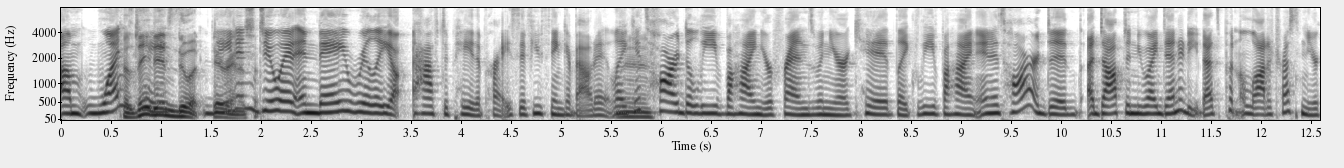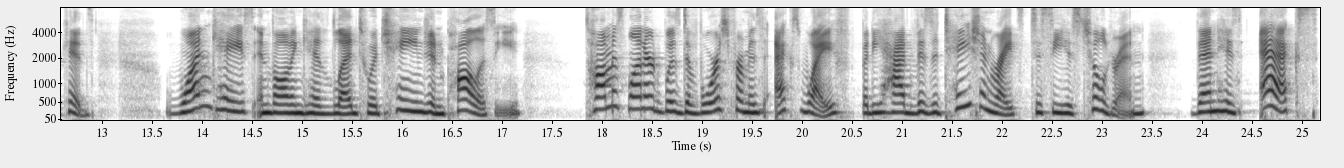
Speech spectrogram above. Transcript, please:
Um, one because they didn't do it. They They're didn't do it, and they really have to pay the price. If you think about it, like it's hard to leave behind your friends when you're a kid. Like leave behind, and it's hard to adopt a new identity. That's putting a lot of trust in your kids. One case involving kids led to a change in policy. Thomas Leonard was divorced from his ex wife, but he had visitation rights to see his children. Then his ex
